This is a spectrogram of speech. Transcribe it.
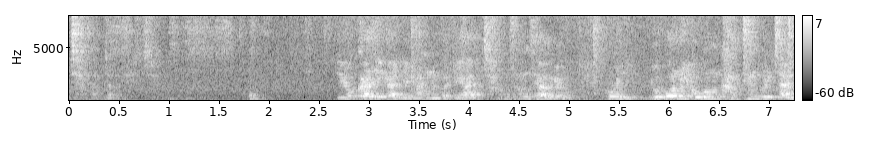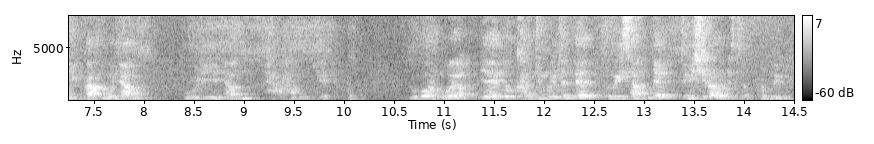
잡았다 그랬죠. 여기까지가 이제 맞는 거지. 아, 참 상세하게. 그럼 요거는 요거는 같은 글자니까 뭐냐? 우리는 다 함께. 요거는 뭐야? 얘도 같은 글자 내 의사, 내 뜻이라고 그랬어. 그럼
